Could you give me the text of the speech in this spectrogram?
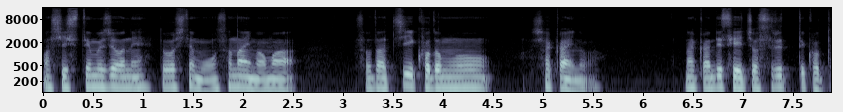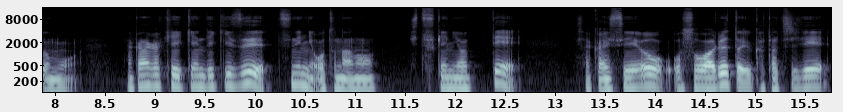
まあ、システム上ねどうしても幼いまま育ち子供社会の中で成長するってこともなかなか経験できず常に大人のしつけによって社会性を教わるという形で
